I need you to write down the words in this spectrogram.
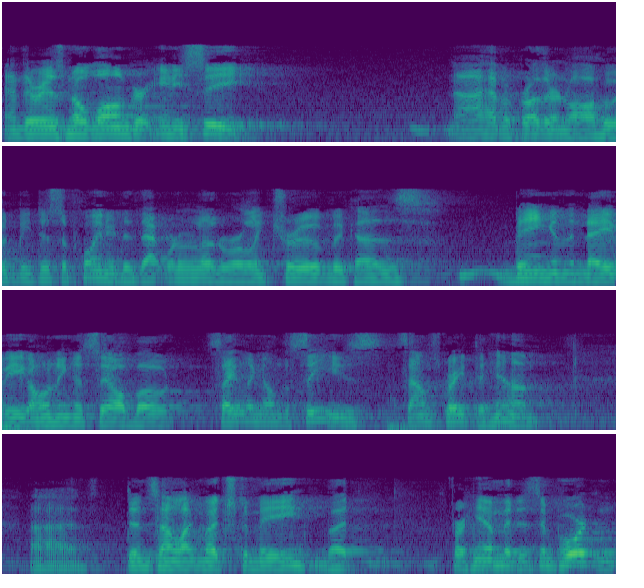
and there is no longer any sea. Now, I have a brother in law who would be disappointed if that were literally true because being in the Navy, owning a sailboat, sailing on the seas sounds great to him. Uh, didn't sound like much to me, but for him it is important.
